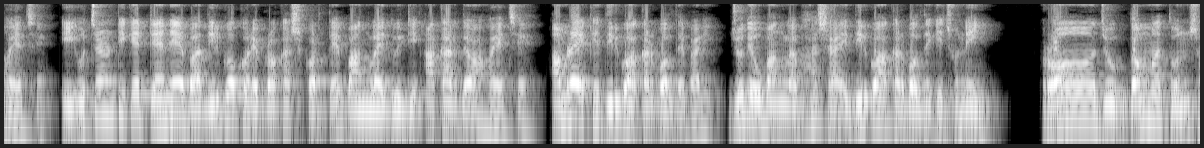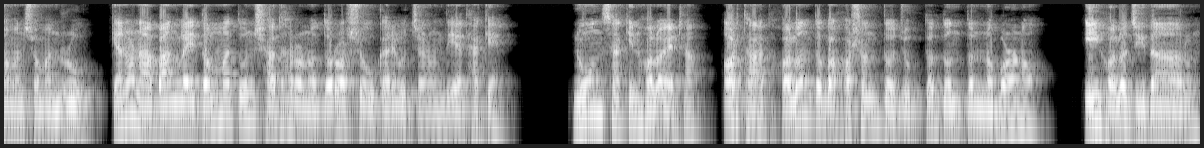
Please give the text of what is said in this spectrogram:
হয়েছে। এই উচ্চারণটিকে টেনে বা দীর্ঘ করে প্রকাশ করতে বাংলায় দুইটি আকার দেওয়া হয়েছে। আমরা একে দীর্ঘ আকার বলতে পারি। যদিও বাংলা ভাষায় দীর্ঘ আকার বলতে কিছু নেই। র যোগ দম্মাতুন সমান সমান রু। কেননা বাংলায় দম্মাতুন সাধারণত রস্য উকারের উচ্চারণ দিয়ে থাকে। নুন সাকিন হলো এটা অর্থাৎ হলন্ত বা হসন্ত যুক্ত দন্তন্য বর্ণ। এই হলো জিদারুন।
